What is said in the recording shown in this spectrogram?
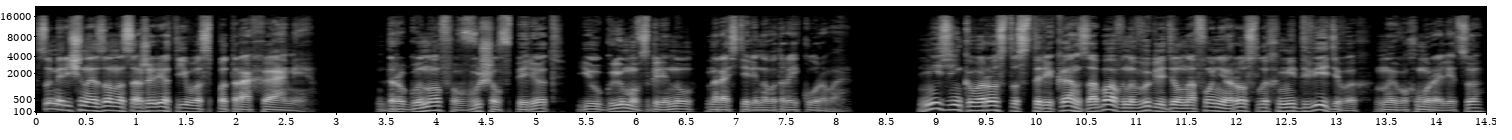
Сумеречная зона сожрет его с потрохами. Драгунов вышел вперед и угрюмо взглянул на растерянного Троекурова. Низенького роста старикан забавно выглядел на фоне рослых Медведевых, но его хмурое лицо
